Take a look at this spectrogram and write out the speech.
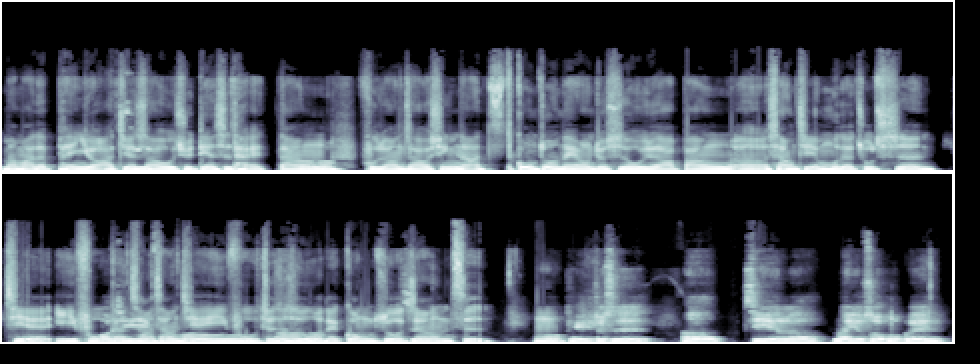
妈妈的朋友啊介绍我去电视台当服装造型。那工作内容就是我就要帮呃上节目的主持人借衣服，跟厂商借衣服，这就是我的工作这样子。OK，就是呃戒了，那有时候会不会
